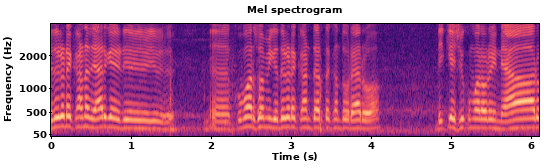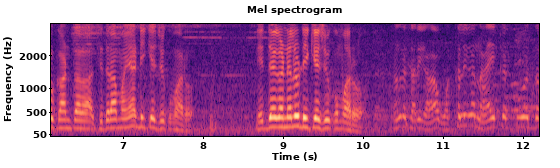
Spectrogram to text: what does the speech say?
ಎದುರುಗಡೆ ಕಾಣೋದು ಯಾರಿಗೆ? ಕುಮಾರಸ್ವಾಮಿಗೆ ಎದುರುಗಡೆ ಕಾಣ್ತಾ ಇರ್ತಕ್ಕಂಥವ್ರು ಯಾರು? ಡಿ ಕೆ ಶಿವಕುಮಾರ್ ಅವರು ಇನ್ಯಾರು ಕಾಣ್ತಾರ ಸಿದ್ದರಾಮಯ್ಯ ಡಿ ಕೆ ಶಿವಕುಮಾರ್. ನಿದ್ದೆಗಣ್ಣಲ್ಲೂ ಡಿ ಕೆ ಶಿವಕುಮಾರ್. ಅಂದ್ರೆ ಸರ್ ಈಗ ಒಕ್ಕಲಿಗ ನಾಯಕತ್ವದ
